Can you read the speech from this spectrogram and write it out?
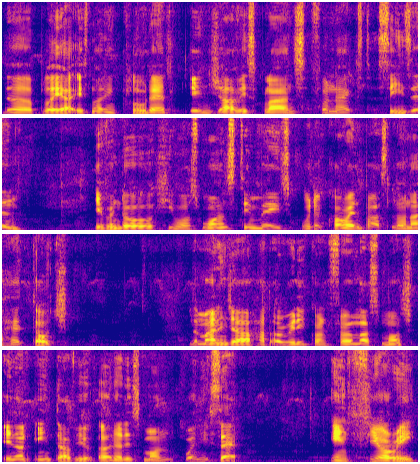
the player is not included in Xavi's plans for next season, even though he was once teammate with the current Barcelona head coach. The manager had already confirmed as much in an interview earlier this month when he said, In theory,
